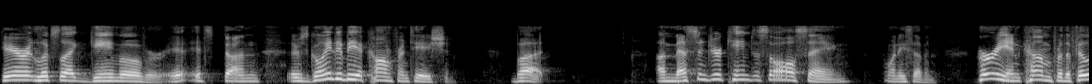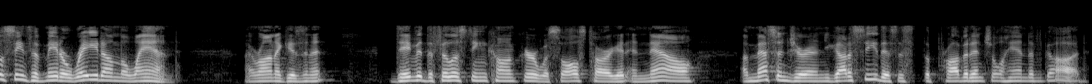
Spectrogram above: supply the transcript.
Here it looks like game over. It, it's done. There's going to be a confrontation. But a messenger came to Saul saying, 27, Hurry and come, for the Philistines have made a raid on the land. Ironic, isn't it? David the Philistine conqueror was Saul's target, and now a messenger, and you got to see this, It's the providential hand of God.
